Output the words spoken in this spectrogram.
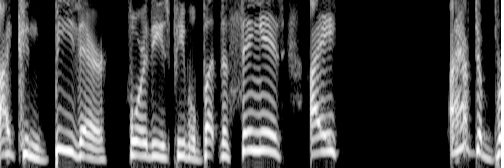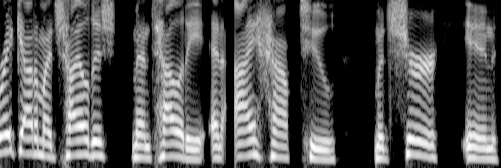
I can be there for these people. But the thing is, I I have to break out of my childish mentality and I have to mature in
